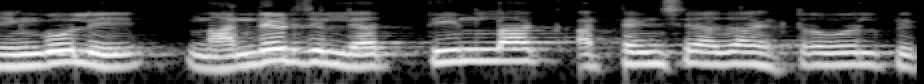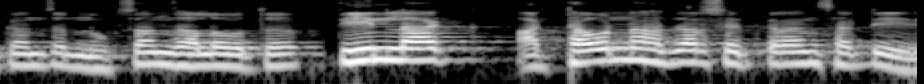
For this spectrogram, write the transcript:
हिंगोली नांदेड जिल्ह्यात तीन लाख अठ्ठ्याऐंशी हजार हेक्टरवरील पिकांचं नुकसान झालं होतं. तीन लाख अठ्ठावन्न हजार शेतकऱ्यांसाठी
